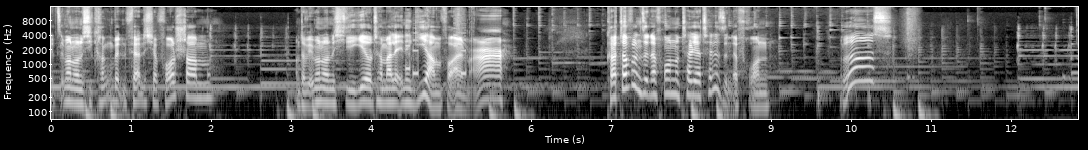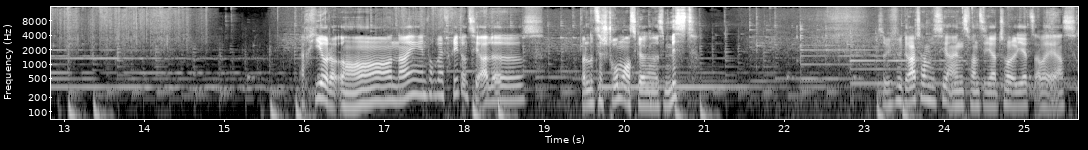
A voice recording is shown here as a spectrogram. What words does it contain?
jetzt immer noch nicht die Krankenbetten fertig erforscht haben. Und da wir immer noch nicht die geothermale Energie haben, vor allem. Ah. Kartoffeln sind erfroren und Tagliatelle sind erfroren. Was? Ach, hier oder... Oh, nein, warum erfriert uns hier alles? Weil uns der Strom ausgegangen ist. Mist. So, wie viel Grad haben wir es hier? 21. Ja, toll, jetzt aber erst.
